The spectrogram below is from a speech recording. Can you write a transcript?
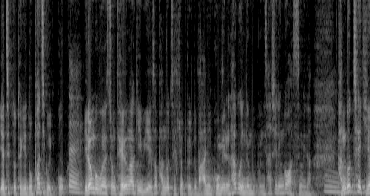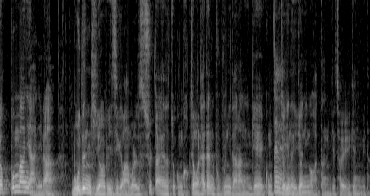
예측도 되게 높아지고 있고 네. 이런 부분에서 좀 대응하기 위해서 반도체 기업들도 많이 고민을 하고 있는 부분이 사실인 것 같습니다. 음. 반도체 기업뿐만이 아니라 모든 기업이 지금 아무래도 수출 땅에서 조금 걱정을 해야 되는 부분이다라는 게 공통적인 의견인 것 같다는 게 저의 의견입니다.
